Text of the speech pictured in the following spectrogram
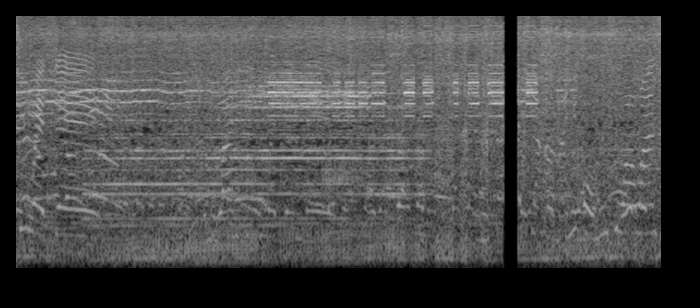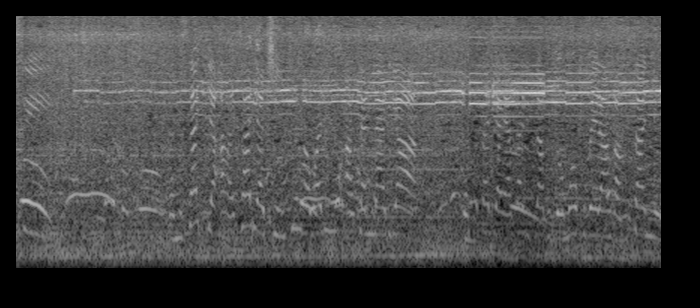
kiwedde amanyi omuntu wa wansi. Omusajja atalya kintu nga waliwo atannalya omusajja ayagaliza buli omu okubeera nga musanyu.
